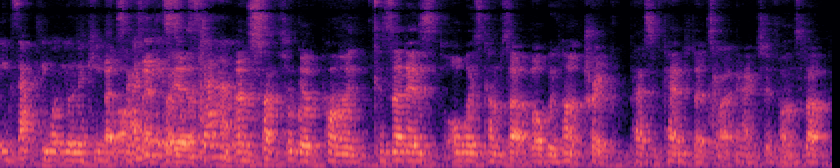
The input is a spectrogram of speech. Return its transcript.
exactly what you're looking That's for? I think it exactly still it. stands. That's such a good point because that is always comes up. Well, we can't trick passive candidates like active ones, but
